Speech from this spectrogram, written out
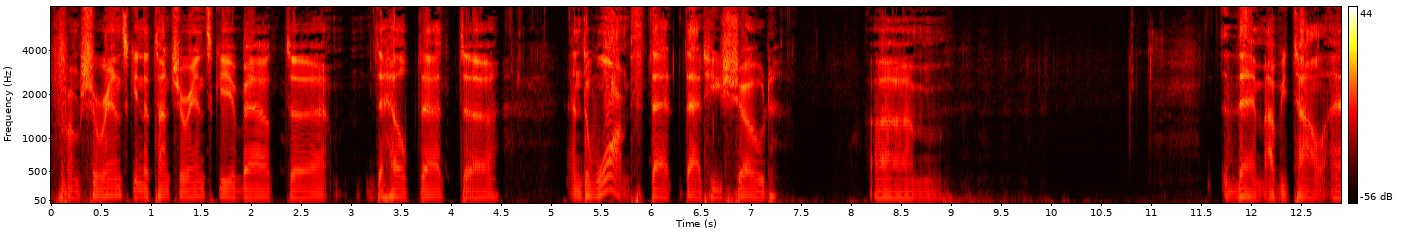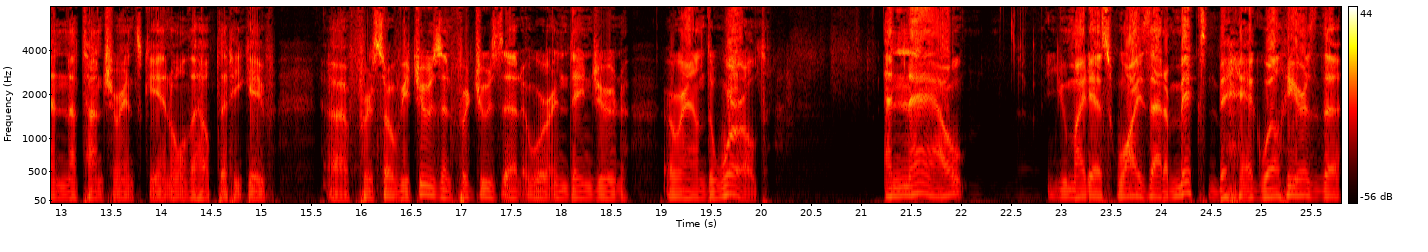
from Sharansky, Natan Sharansky, about uh, the help that uh, and the warmth that that he showed um, them, Avital and Natan Sharansky, and all the help that he gave uh, for Soviet Jews and for Jews that were endangered around the world. And now you might ask, why is that a mixed bag? Well, here's the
